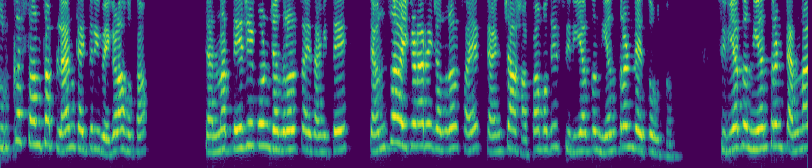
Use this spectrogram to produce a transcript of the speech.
तुर्कस्तानचा प्लॅन काहीतरी वेगळा होता. त्यांना ते जे कोण जनरल्स आहेत आणि ते त्यांचं ऐकणारे जनरल्स आहेत, त्यांच्या हातामध्ये सिरियाचं नियंत्रण द्यायचं होतं. सिरियाचं नियंत्रण त्यांना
